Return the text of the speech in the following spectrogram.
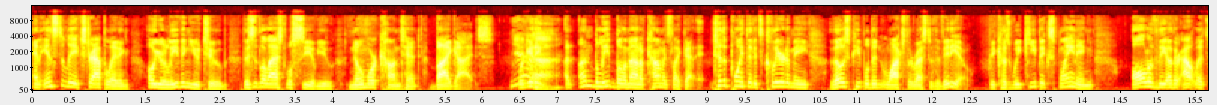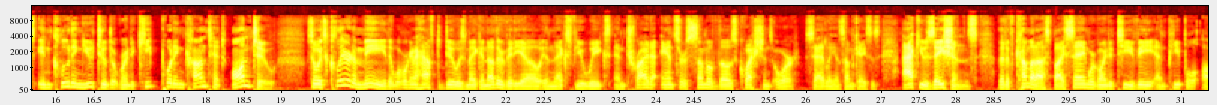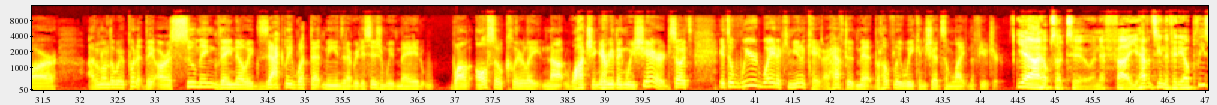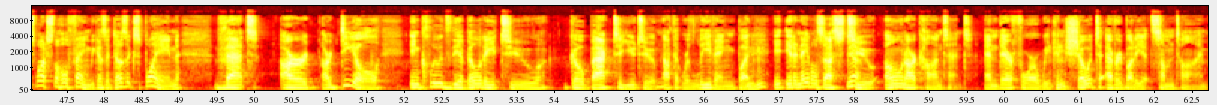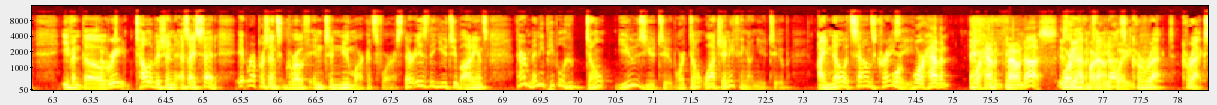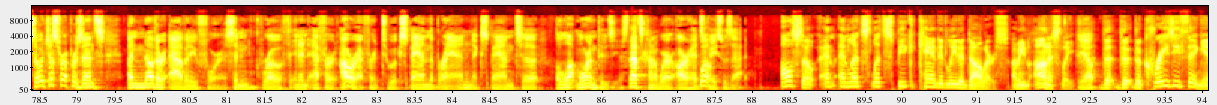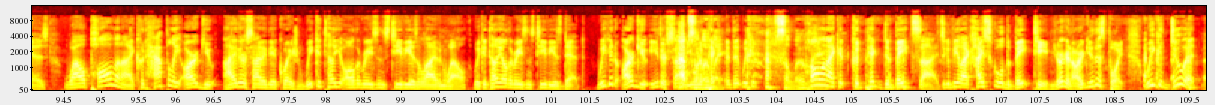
and instantly extrapolating. Oh, you're leaving YouTube. This is the last we'll see of you. No more content. Bye, guys. We're getting an unbelievable amount of comments like that to the point that it's clear to me those people didn't watch the rest of the video because we keep explaining all of the other outlets, including YouTube, that we're going to keep putting content onto. So it's clear to me that what we're going to have to do is make another video in the next few weeks and try to answer some of those questions, or sadly, in some cases, accusations that have come at us by saying we're going to TV and people are I don't know the way to put it. They are assuming they know exactly what that means in every decision we've made, while also clearly not watching everything we shared. So it's it's a weird way to communicate. I have to admit, but hopefully we can shed some light in the future. Yeah, I hope so too. And if uh, you haven't seen the video, please watch the whole thing because it does explain that our our deal includes the ability to go back to YouTube. Not that we're leaving, but mm-hmm. it, it enables us to own our content, and therefore we can mm-hmm. show it to everybody at some time. Even though television, as I said, it represents growth into new markets for us. There is the YouTube audience. There are many people who don't use YouTube or don't watch anything on YouTube. I know it sounds Or, crazy. or haven't or haven't found us. Is or the other haven't part found of the us. equation. Correct, correct. So it just represents another avenue for us and growth in an effort, our effort to expand the brand and expand to a lot more enthusiasts. That's kind of where our headspace was at. Also and, and let's let's speak candidly to dollars. I mean honestly. Yep. the, the the crazy thing is while paul and i could happily argue either side of the equation we could tell you all the reasons tv is alive and well. We could tell you all the reasons tv is dead. We could argue either side. You want to Absolutely. pick that we could Absolutely. paul and i could, could pick debate sides. It could be like high school debate team. You're going to argue this point. We could do it.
